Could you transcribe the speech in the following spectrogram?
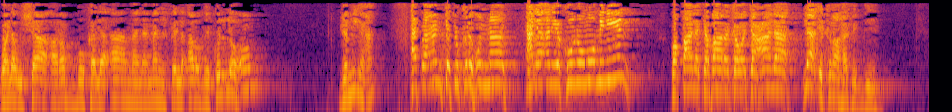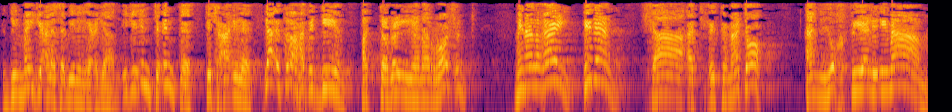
ولو شاء ربك لآمن من في الأرض كلهم جميعا أفأنت تكره الناس على أن يكونوا مؤمنين؟ وقال تبارك وتعالى لا إكراه في الدين الدين ما يجي على سبيل الإعجاز. يجي أنت أنت تسعى إليه. لا إكراه في الدين قد تبين الرشد. من الغي. إذا شاءت حكمته أن يخفي الإمام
